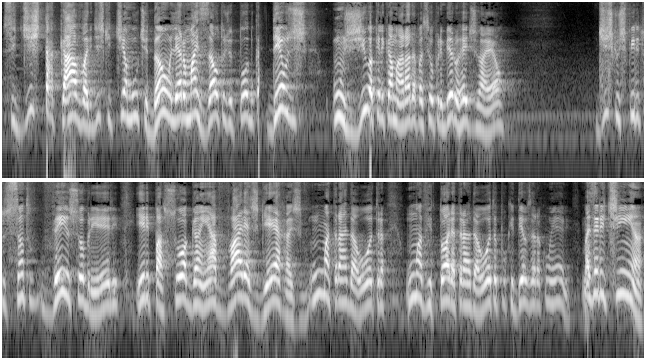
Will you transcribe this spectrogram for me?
se destacava. Ele diz que tinha multidão, ele era o mais alto de todo. Deus ungiu aquele camarada para ser o primeiro rei de Israel. Diz que o Espírito Santo veio sobre ele e ele passou a ganhar várias guerras, uma atrás da outra, uma vitória atrás da outra, porque Deus era com ele. Mas ele tinha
